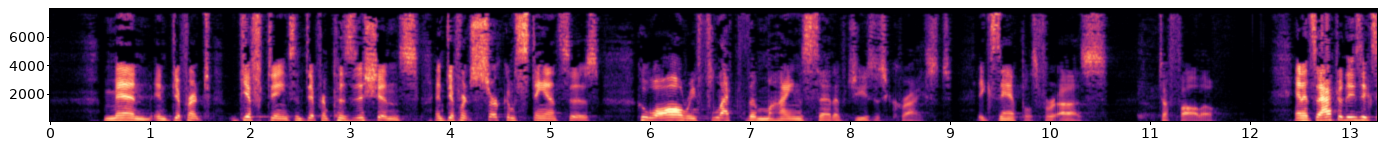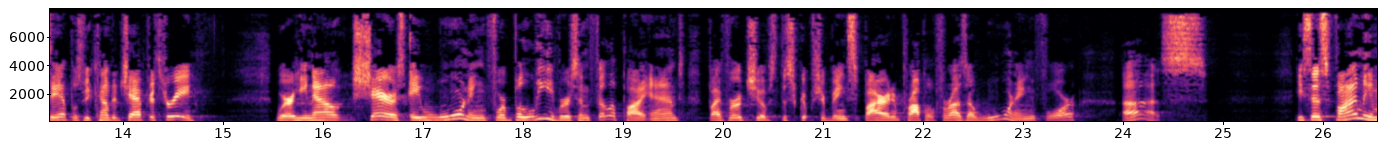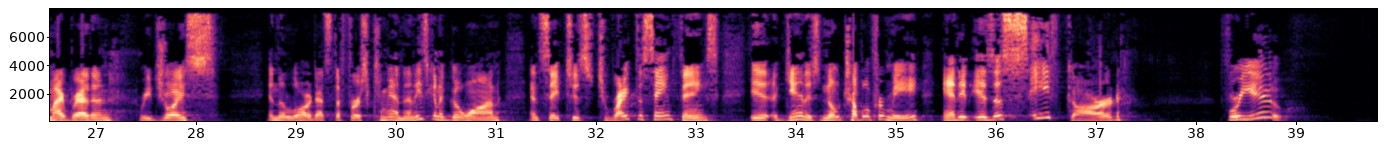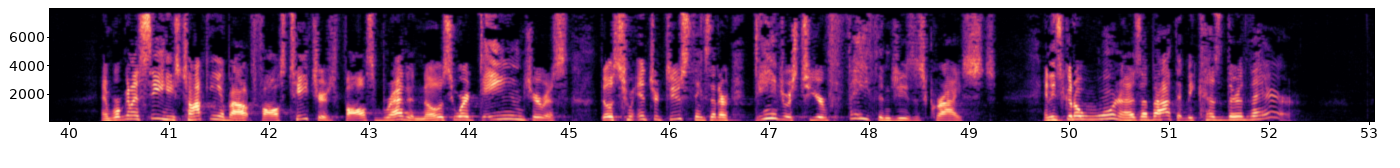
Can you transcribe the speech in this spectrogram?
men in different giftings and different positions and different circumstances who all reflect the mindset of Jesus Christ. Examples for us to follow. And it's after these examples we come to chapter 3, where he now shares a warning for believers in Philippi, and by virtue of the scripture being inspired and proper for us, a warning for us. He says, Finally, my brethren, rejoice in the Lord. That's the first command. And he's going to go on and say to, to write the same things, it, again, is no trouble for me, and it is a safeguard for you. And we're going to see he's talking about false teachers, false brethren, those who are dangerous, those who introduce things that are dangerous to your faith in Jesus Christ. And he's going to warn us about that because they're there.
